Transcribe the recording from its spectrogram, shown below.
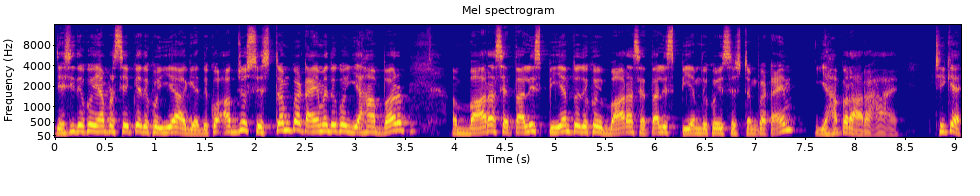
जैसे देखो यहाँ पर सेव किया, देखो ये आ गया। देखो अब जो सिस्टम का टाइम है, देखो यहाँ पर बारह सैंतालीस पी तो देखो बारह सैंतालीस पी देखो ये सिस्टम का टाइम यहाँ पर आ रहा है। ठीक है?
